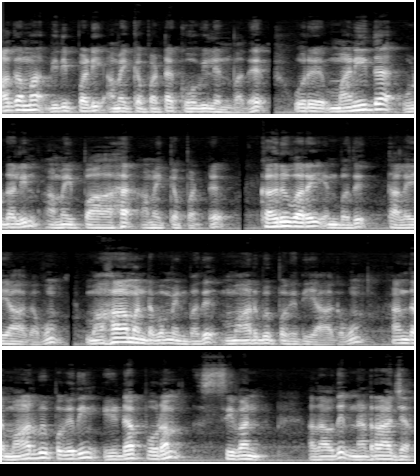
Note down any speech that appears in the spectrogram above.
ஆகம விதிப்படி அமைக்கப்பட்ட கோவில் என்பது ஒரு மனித உடலின் அமைப்பாக அமைக்கப்பட்டு கருவறை என்பது தலையாகவும் மகாமண்டபம் என்பது மார்பு பகுதியாகவும் அந்த மார்பு பகுதியின் இடப்புறம் சிவன் அதாவது நடராஜர்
